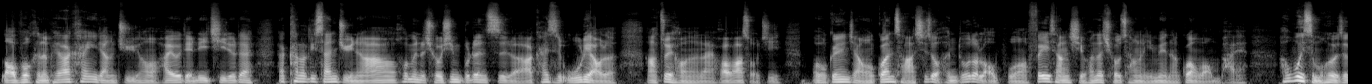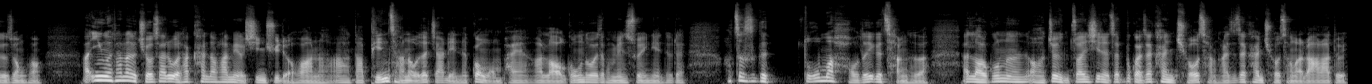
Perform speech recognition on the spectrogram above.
老婆可能陪他看一两局哦，还有点力气，对不对？那看到第三局呢啊后面的球星不认识了啊，开始无聊了啊，最好呢来划划手机。我跟你讲，我观察其实有很多的老婆啊，非常喜欢在球场里面呢逛网牌。他为什么会有这个状况啊？因为他那个球赛，如果他看到他没有兴趣的话呢，啊，他平常呢，我在家里呢逛网拍啊，老公都会在旁边碎念，对不对？啊，这是个。多么好的一个场合啊！啊，老公呢？哦，就很专心的在，不管在看球场还是在看球场的啦啦队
